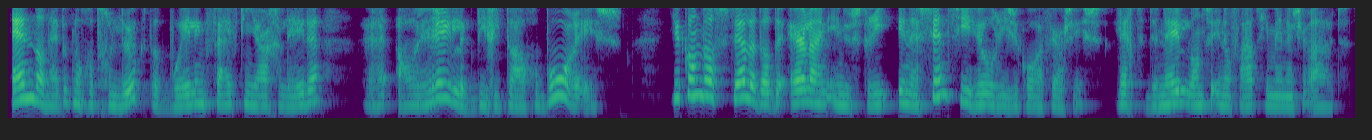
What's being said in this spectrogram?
En dan heb ik nog het geluk dat Whaling 15 jaar geleden al redelijk digitaal geboren is. Je kan wel stellen dat de airline-industrie in essentie heel risicoavers is, legt de Nederlandse innovatiemanager uit.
